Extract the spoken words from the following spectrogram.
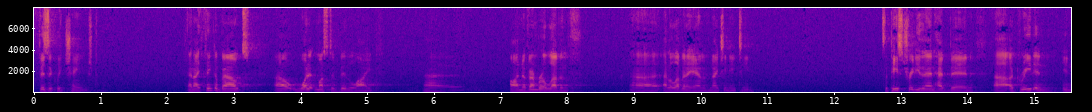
physically changed. And I think about uh, what it must have been like uh, on November 11th uh, at 11 a.m. of 1918. The peace treaty then had been uh, agreed in, in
